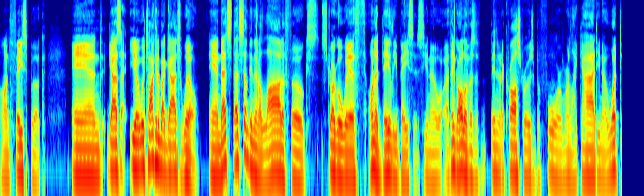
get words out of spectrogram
on Facebook. And guys, you know, we're talking about God's will. And that's that's something that a lot of folks struggle with on a daily basis. You know, I think all of us have been at a crossroads before, and we're like, God, you know, what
